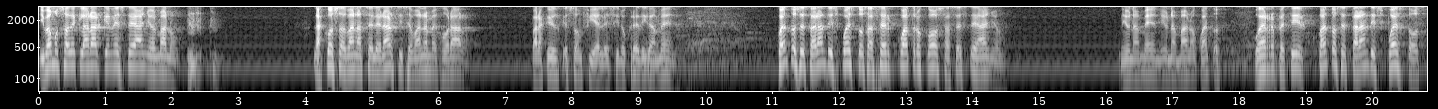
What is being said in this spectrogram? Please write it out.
Y vamos a declarar que en este año, hermano, Las cosas van a acelerar si se van a mejorar para aquellos que son fieles. Si lo cree, diga amén. ¿Cuántos estarán dispuestos a hacer cuatro cosas este año? Ni un amén, ni una mano. ¿Cuántos? Voy a repetir. ¿Cuántos estarán dispuestos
